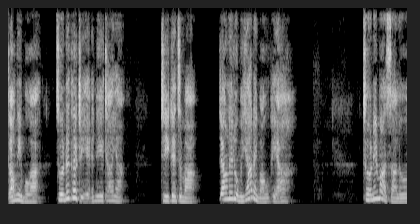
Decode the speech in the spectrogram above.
တောင်းငင်ဘောကဇွန်နှက်ခတ်တည်းရဲ့အနေထားရဒီကကြမ္မာပြောင်းလဲလို့မရနိုင်ပါဘူးဖျားထုံနေမှစားလို့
